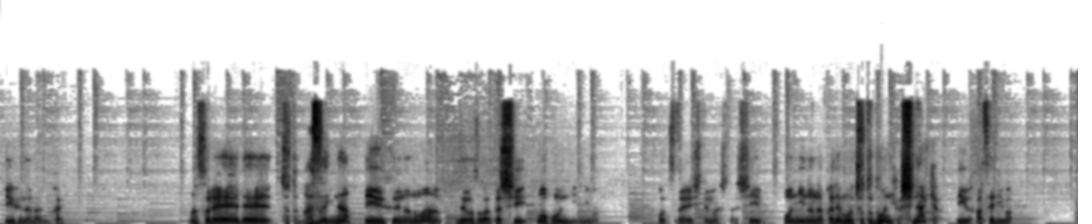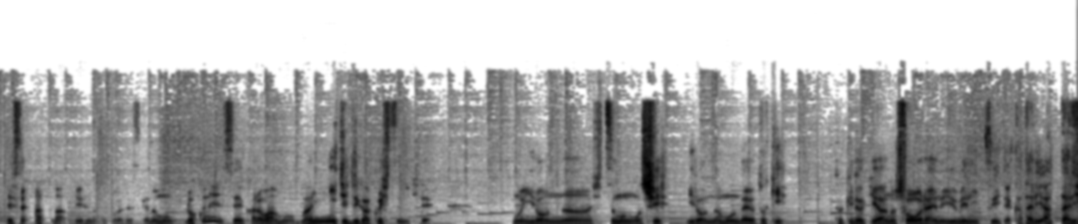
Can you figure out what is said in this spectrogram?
っていうふうな段階まあ、それでちょっとまずいなっていうふうなのは、それこそ私も本人にはお伝えしてましたし、本人の中でもちょっとどうにかしなきゃっていう焦りはですね、あったっていうふうなところですけども、6年生からはもう毎日自学室に来て、もういろんな質問をし、いろんな問題を解き、時々あの将来の夢について語り合ったり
